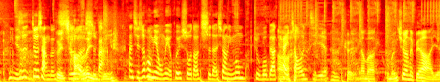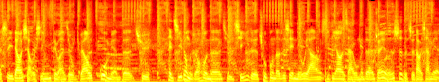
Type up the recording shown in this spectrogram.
你是就想着吃了是吧？那其实后面我们也会说到吃的，希望柠檬主播不要太着急。可以，那么我们去到那边啊，也是一定要。小心，对吧？就不要过敏的去太激动，然后呢，去轻易的触碰到这些牛羊。一定要在我们的专业人士的指导下面，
